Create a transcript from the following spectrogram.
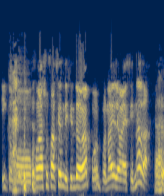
y como juega su facción diciendo, ah, pues, pues, nadie le va a decir nada. O,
